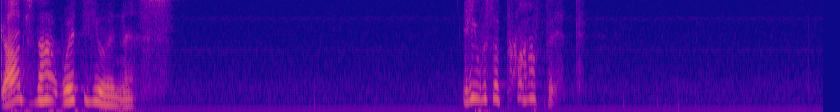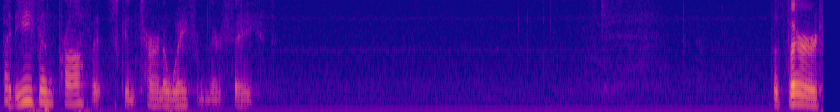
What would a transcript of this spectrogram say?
God's not with you in this. He was a prophet. But even prophets can turn away from their faith. The third,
